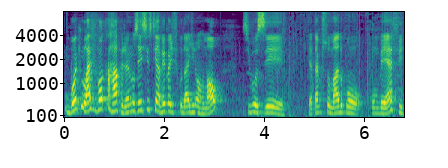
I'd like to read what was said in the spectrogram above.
o bom é que o life volta rápido, né? Não sei se isso tem a ver com a dificuldade normal. Se você já tá acostumado com, com BF.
